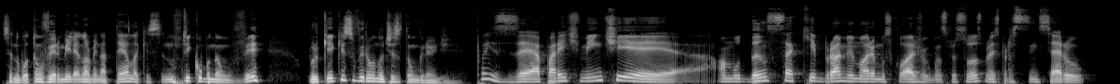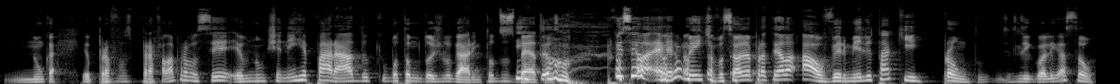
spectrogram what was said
sendo um botão vermelho enorme na tela, que você não tem como não ver. Por que, que isso virou uma notícia tão grande? Pois é, aparentemente a mudança quebrou a memória muscular de algumas pessoas, mas para ser sincero, nunca. Eu pra, pra falar para você, eu não tinha nem reparado que o botão mudou de lugar em todos os betas. Então... Porque sei lá, é realmente, você olha pra tela, ah, o vermelho tá aqui. Pronto, desligou a ligação.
